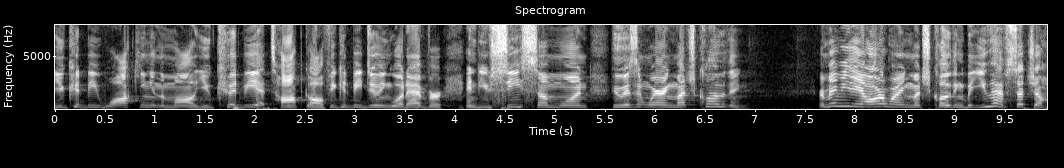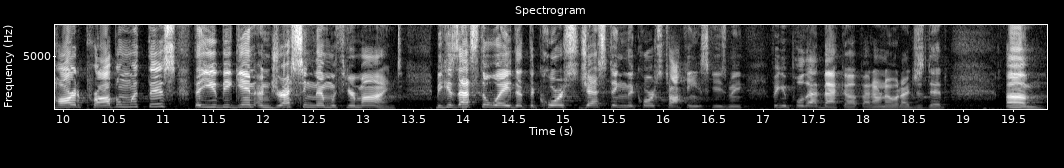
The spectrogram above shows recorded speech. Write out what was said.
you could be walking in the mall. You could be at Top Golf. You could be doing whatever, and you see someone who isn't wearing much clothing. Or maybe they are wearing much clothing, but you have such a hard problem with this that you begin undressing them with your mind. Because that's the way that the coarse jesting, the coarse talking, excuse me, if we can pull that back up, I don't know what I just did. Um,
